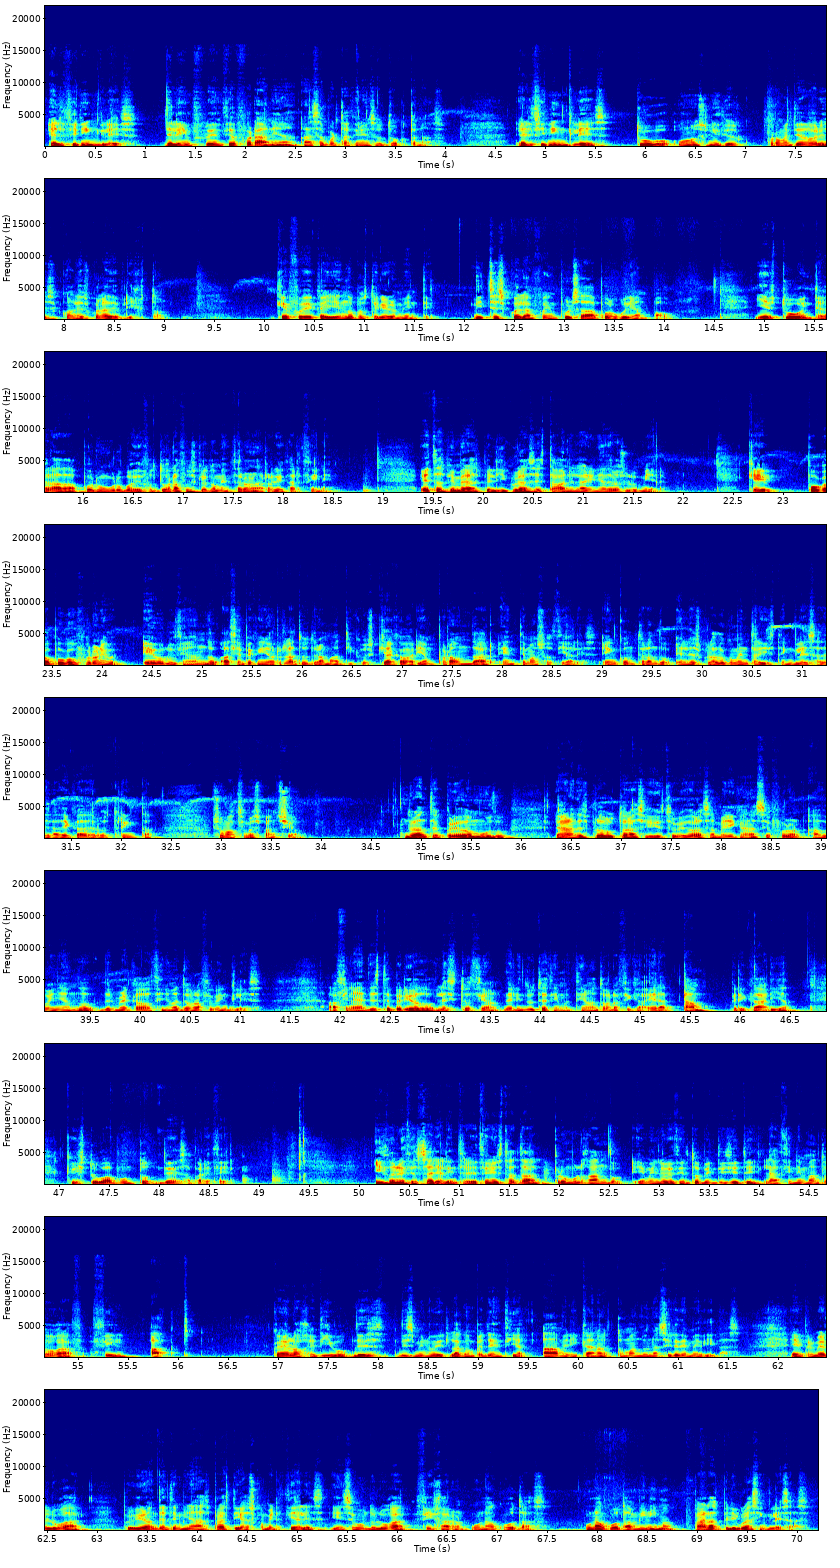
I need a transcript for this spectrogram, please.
El cine inglés, de la influencia foránea a las aportaciones autóctonas. El cine inglés tuvo unos inicios prometedores con la escuela de Brighton, que fue decayendo posteriormente. Dicha escuela fue impulsada por William Paul y estuvo integrada por un grupo de fotógrafos que comenzaron a realizar cine. Estas primeras películas estaban en la línea de los Lumière, que poco a poco fueron evolucionando hacia pequeños relatos dramáticos que acabarían por ahondar en temas sociales, encontrando en la escuela documentalista inglesa de la década de los 30 su máxima expansión. Durante el periodo mudo, las grandes productoras y distribuidoras americanas se fueron adueñando del mercado cinematográfico inglés. A finales de este periodo, la situación de la industria cinematográfica era tan precaria que estuvo a punto de desaparecer hizo necesaria la intervención estatal promulgando en 1927 la Cinematograph Film Act, con el objetivo de disminuir la competencia americana tomando una serie de medidas. En primer lugar, prohibieron determinadas prácticas comerciales y en segundo lugar, fijaron una, una cuota mínima para las películas inglesas.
